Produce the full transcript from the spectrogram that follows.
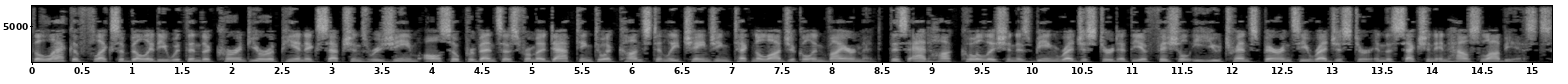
The lack of flexibility within the current European exceptions regime also prevents us from adapting to a constantly changing technological environment. This ad hoc coalition is being registered at the official EU Transparency Register in the section In House Lobbyists.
